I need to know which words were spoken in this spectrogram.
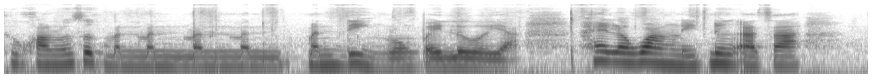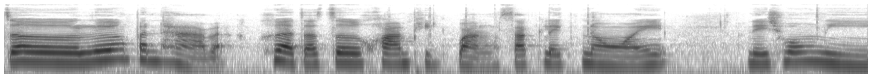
คือความรู้สึกมันมันมันมันมันดิ่งลงไปเลยอะ ให้ระวังนิดนึงอาจจะเจอเรื่องปัญหาแบบคืออาจจะเจอความผิดหวังสักเล็กน้อยในช่วงนี้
